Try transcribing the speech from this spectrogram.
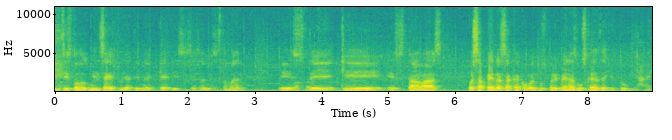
insisto, 2006, pues ya tiene que 16 años esta madre, este, que estabas, pues apenas acá como en tus primeras búsquedas de YouTube, y a ver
